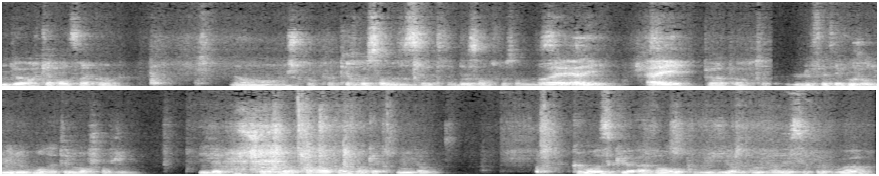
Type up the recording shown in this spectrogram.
il doit avoir 45 ans, Non, je crois pas. 77, décembre 77. Ouais, allez, allez. Peu importe, le fait est qu'aujourd'hui, le monde a tellement changé. Il a plus changé en 40 ans qu'en 4000 ans. Comment est-ce qu'avant, on pouvait dire gouverner, c'est prévoir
